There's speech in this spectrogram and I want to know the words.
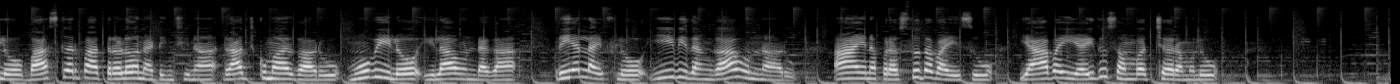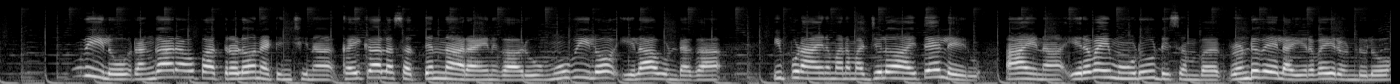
మూవీలో భాస్కర్ పాత్రలో నటించిన రాజ్ కుమార్ గారు మూవీలో ఇలా ఉండగా రియల్ లైఫ్లో ఈ విధంగా ఉన్నారు. ఆయన ప్రస్తుత వయసు యాభై ఐదు సంవత్సరములు. మూవీలో రంగారావు పాత్రలో నటించిన కైకాల సత్యనారాయణ గారు మూవీలో ఇలా ఉండగా ఇప్పుడు ఆయన మన మధ్యలో అయితే లేరు. ఆయన ఇరవై మూడు డిసెంబర్ రెండు వేల ఇరవై రెండులో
